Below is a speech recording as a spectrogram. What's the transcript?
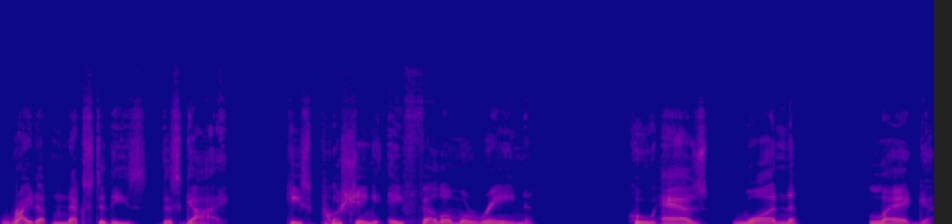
right up next to these this guy, he's pushing a fellow Marine who has one leg.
